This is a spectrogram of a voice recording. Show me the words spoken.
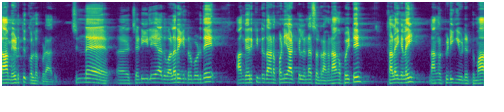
நாம் எடுத்துக்கொள்ளக்கூடாது. சின்ன செடியிலே அது வளருகின்ற பொழுதே அங்கே இருக்கின்றதான பணியாட்கள் என்ன சொல்கிறாங்க நாங்கள் போயிட்டு களைகளை நாங்கள் பிடுங்கி விடட்டுமா?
